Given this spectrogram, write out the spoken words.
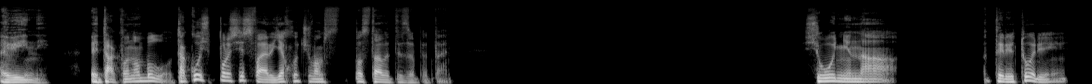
війни. І так воно було. Так ось про сфери я хочу вам поставити запитання. Сьогодні на території,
